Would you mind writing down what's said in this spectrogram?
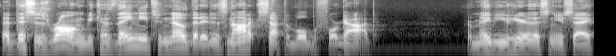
that this is wrong because they need to know that it is not acceptable before God. Or maybe you hear this and you say,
